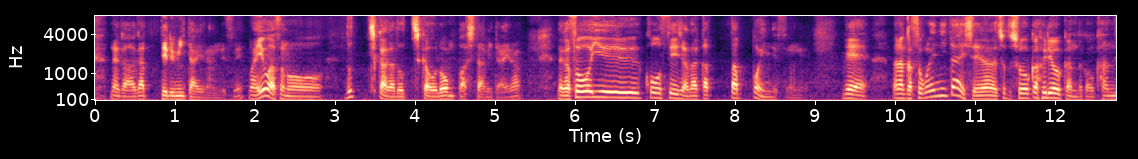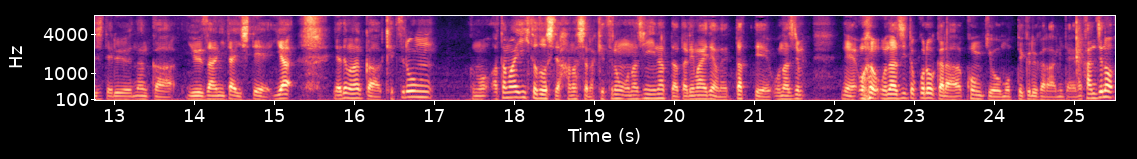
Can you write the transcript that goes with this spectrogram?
なんか上がってるみたいなんですね。まあ、要はそのどっちかがどっちかを論破したみたいななんかそういう構成じゃなかったっぽいんですよね。で、まあなんかそれに対してなんかちょっと消化不良感とかを感じてるなんかユーザーに対していやいやでもなんか結論この頭いい人同士で話したら結論同じになって当たり前だよね。だって同じね 同じところから根拠を持ってくるからみたいな感じの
